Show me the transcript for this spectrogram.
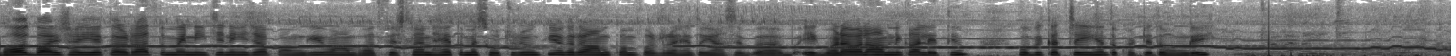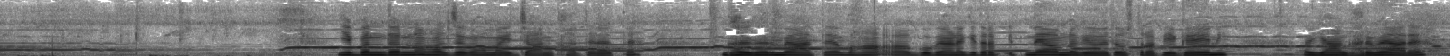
बहुत बारिश आई है कल रात तो मैं नीचे नहीं जा पाऊँगी। वहाँ बहुत फिसलन है तो मैं सोच रही हूँ कि अगर आम कम पड़ रहे हैं तो यहाँ से एक बड़ा वाला आम निकाल लेती हूँ। वो भी कच्चे ही हैं तो खट्टे तो होंगे ही। ये बंदर ना हर जगह हमारी जान खाते रहते हैं। घर घर में आते हैं, वहाँ गोबियाना की तरफ़ इतने आम लगे हुए थे, उस तरफ़ ये गए नहीं, और यहाँ घर में आ रहे हैं।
